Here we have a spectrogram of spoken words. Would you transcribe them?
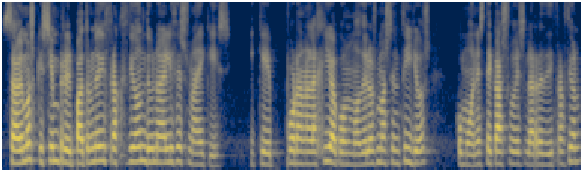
sabemos que siempre el patrón de difracción de una hélice es una X y que por analogía con modelos más sencillos, como en este caso es la red de difracción,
